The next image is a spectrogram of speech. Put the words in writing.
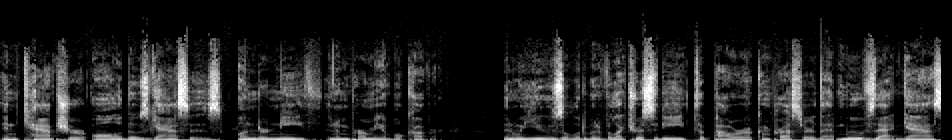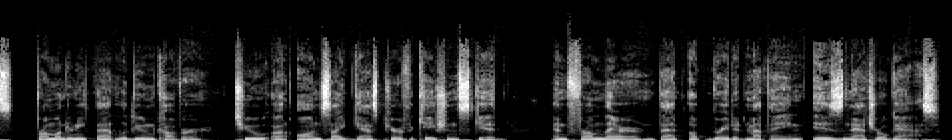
and capture all of those gases underneath an impermeable cover. Then we use a little bit of electricity to power a compressor that moves that gas from underneath that lagoon cover to an on site gas purification skid. And from there, that upgraded methane is natural gas.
